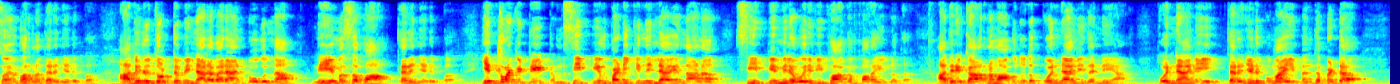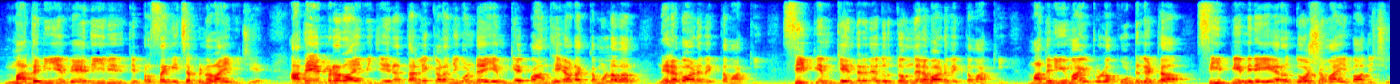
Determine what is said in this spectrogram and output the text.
സ്വയംഭരണ തെരഞ്ഞെടുപ്പ്. അതിന് തൊട്ടു പിന്നാലെ വരാൻ പോകുന്ന നിയമസഭാ തെരഞ്ഞെടുപ്പ്. എത്ര കിട്ടിയിട്ടും സി പി എം പഠിക്കുന്നില്ല എന്നാണ് സി പി എമ്മിലെ ഒരു വിഭാഗം പറയുന്നത്. അതിന് കാരണമാകുന്നത് പൊന്നാനി തന്നെയാണ്. പൊന്നാനി തെരഞ്ഞെടുപ്പുമായി ബന്ധപ്പെട്ട് മദനിയെ വേദിയിലിരുത്തി പ്രസംഗിച്ച പിണറായി വിജയൻ. അതേ പിണറായി വിജയനെ തള്ളിക്കളഞ്ഞുകൊണ്ട് എം കെ പാന്ധെ അടക്കമുള്ളവർ നിലപാട് വ്യക്തമാക്കി. സി പി എം കേന്ദ്ര നേതൃത്വം നിലപാട് വ്യക്തമാക്കി. മദനിയുമായിട്ടുള്ള കൂട്ടുകെട്ട് സി പി എമ്മിനെ ഏറെ ദോഷമായി ബാധിച്ചു.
